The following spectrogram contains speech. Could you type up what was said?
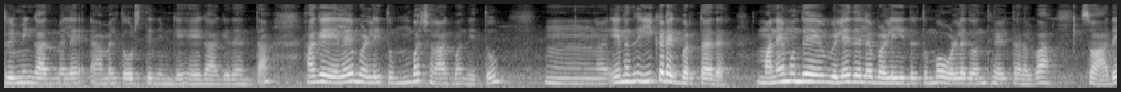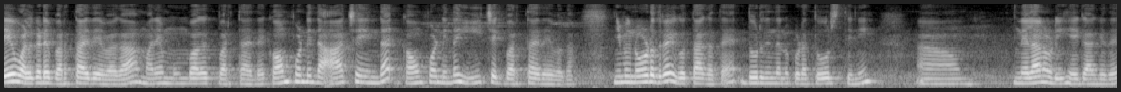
ಟ್ರಿಮ್ಮಿಂಗ್ ಆದಮೇಲೆ ಆಮೇಲೆ ತೋರಿಸ್ತೀನಿ ನಿಮಗೆ ಹೇಗಾಗಿದೆ ಅಂತ. ಹಾಗೆ ಎಲೆ ಬಳ್ಳಿ ತುಂಬ ಚೆನ್ನಾಗಿ ಬಂದಿತ್ತು. ಏನಂದರೆ ಈ ಕಡೆಗೆ ಬರ್ತಾ ಇದೆ. ಮನೆ ಮುಂದೆ ವಿಳೆದೆಲೆ ಬಳಿ ಇದ್ರೆ ತುಂಬ ಒಳ್ಳೆಯದು ಅಂತ ಹೇಳ್ತಾರಲ್ವಾ? ಸೊ ಅದೇ ಒಳಗಡೆ ಬರ್ತಾ ಇದೆ ಇವಾಗ. ಮನೆ ಮುಂಭಾಗಕ್ಕೆ ಬರ್ತಾ ಇದೆ. ಕಾಂಪೌಂಡಿಂದ ಆಚೆಯಿಂದ ಕಾಂಪೌಂಡಿಂದ ಈಚೆಗೆ ಬರ್ತಾ ಇದೆ ಇವಾಗ. ನಿಮಗೆ ನೋಡಿದ್ರೆ ಗೊತ್ತಾಗುತ್ತೆ. ದೂರದಿಂದನೂ ಕೂಡ ತೋರಿಸ್ತೀನಿ. ನೆಲ ನೋಡಿ ಹೇಗಾಗಿದೆ.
